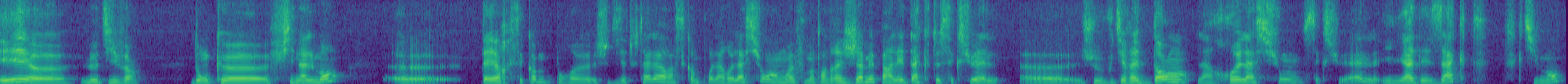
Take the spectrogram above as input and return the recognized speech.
et le divin. Donc, finalement, D'ailleurs, c'est comme pour, euh, je disais tout à l'heure, hein, c'est comme pour la relation. Hein. Moi, vous m'entendrez jamais parler d'acte sexuel. Euh, je vous dirais, dans la relation sexuelle, il y a des actes, effectivement,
